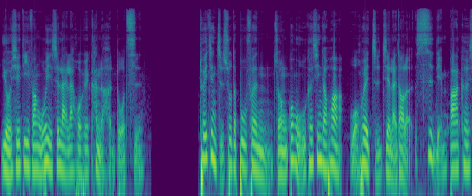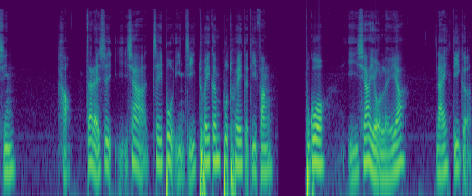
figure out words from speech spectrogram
有些地方我也是来来回回看了很多次。推荐指数的部分，总共五颗星的话，我会直接来到了四点八颗星。好，再来是以下这一部影集推跟不推的地方。不过以下有雷呀。来，第一个，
